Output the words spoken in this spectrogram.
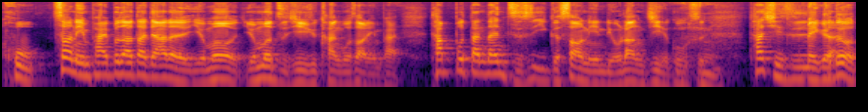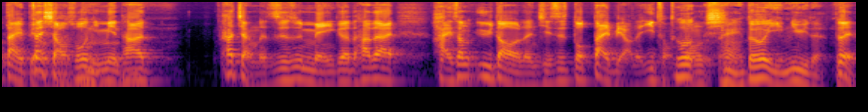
虎少年派，不知道大家的有没有有没有仔细去看过少年派？它不单单只是一个少年流浪记的故事，它其实每个都有代表。在小说里面，他他讲的就是每一个他在海上遇到的人，其实都代表了一种东西，都有隐喻的。对，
